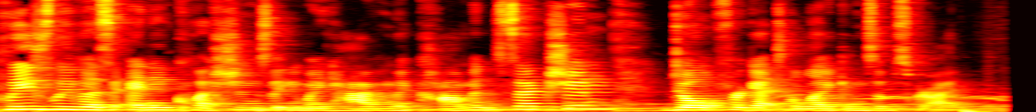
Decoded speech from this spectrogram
Please leave us any questions that you might have in the comment section. Don't forget to like and subscribe.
